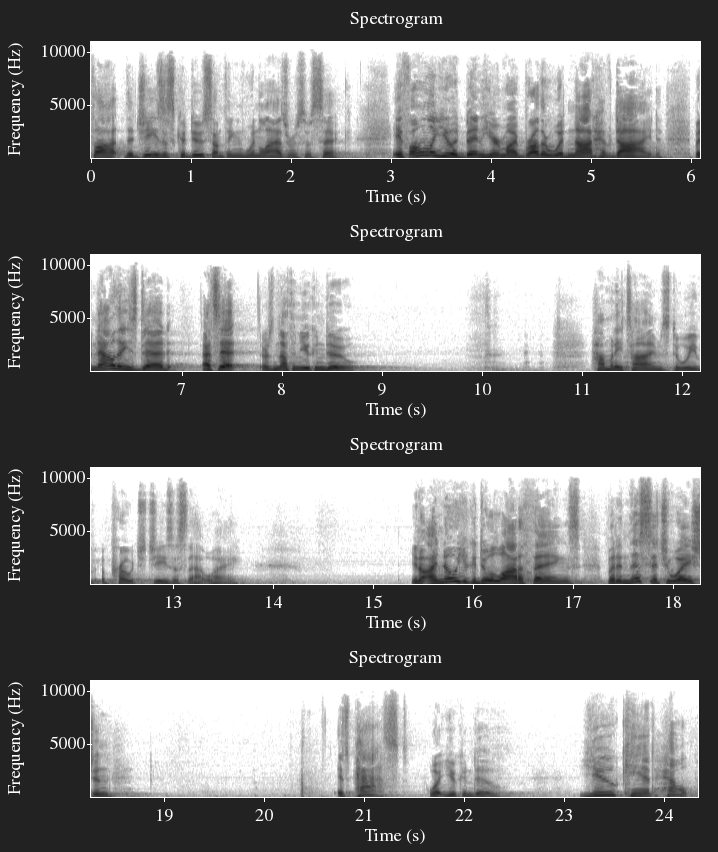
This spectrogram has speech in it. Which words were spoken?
thought that Jesus could do something when Lazarus was sick. If only you had been here, my brother would not have died. But now that he's dead, that's it. There's nothing you can do. How many times do we approach Jesus that way? You know, I know you could do a lot of things, but in this situation, it's past what you can do. You can't help.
